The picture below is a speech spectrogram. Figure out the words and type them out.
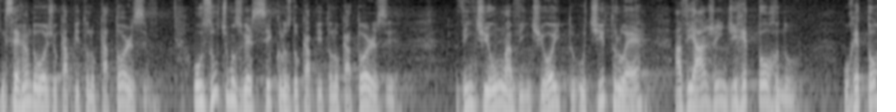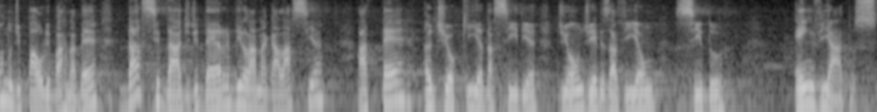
Encerrando hoje o capítulo 14, os últimos versículos do capítulo 14, 21 a 28, o título é A Viagem de Retorno. O retorno de Paulo e Barnabé da cidade de Derbe, lá na Galácia, até Antioquia da Síria, de onde eles haviam sido enviados.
